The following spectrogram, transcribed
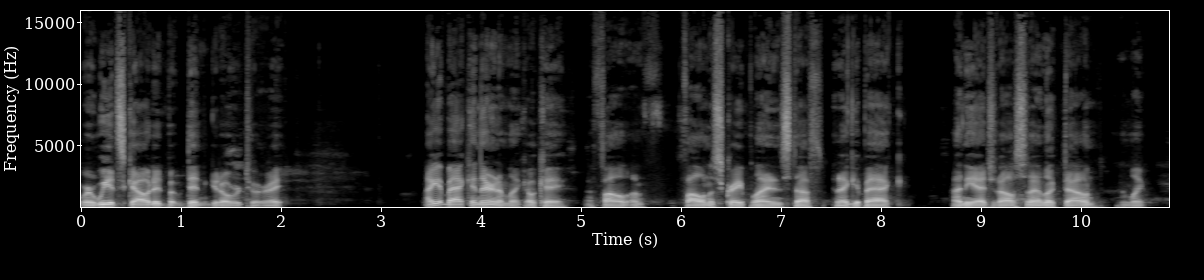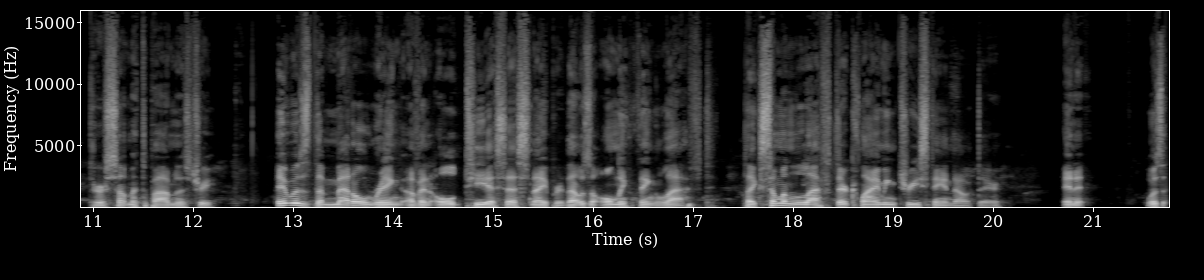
where we had scouted but didn't get over to it. Right, I get back in there and I'm like, okay, I follow I'm following a scrape line and stuff, and I get back on the edge, and all of a sudden I look down. I'm like, there's something at the bottom of this tree. It was the metal ring of an old TSS sniper. That was the only thing left. Like someone left their climbing tree stand out there, and it was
